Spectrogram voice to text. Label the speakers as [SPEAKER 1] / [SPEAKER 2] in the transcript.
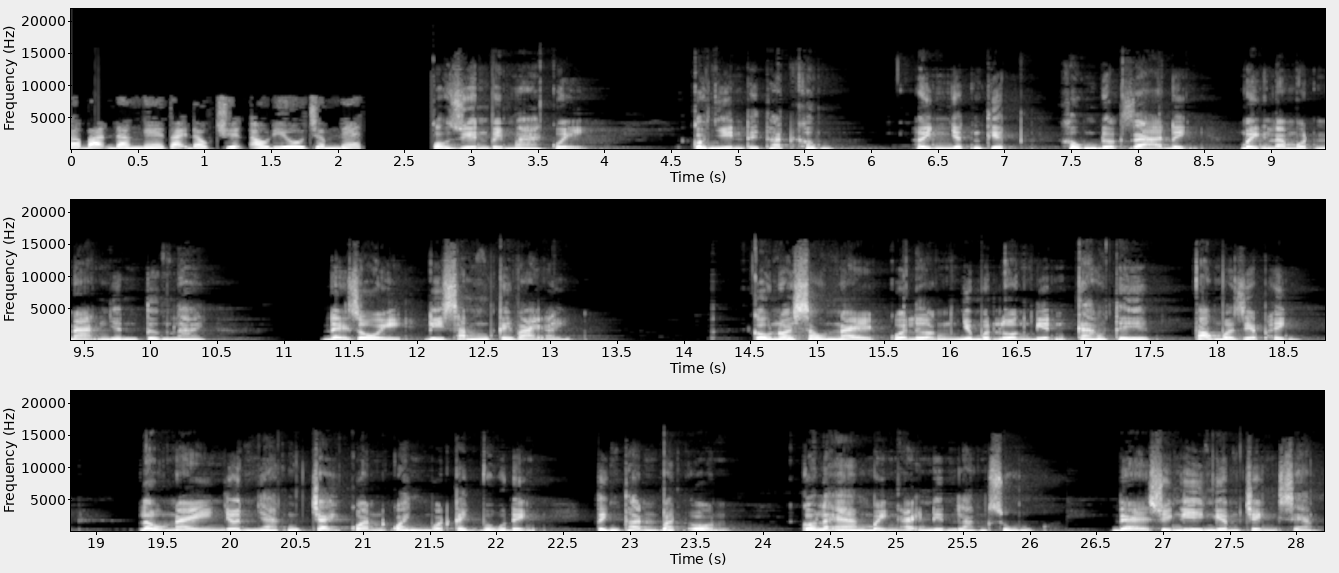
[SPEAKER 1] Các bạn đang nghe tại đọc truyện audio.net.
[SPEAKER 2] Có duyên với ma quỷ, có nhìn thấy thật không? Hình nhất thiết không được giả định mình là một nạn nhân tương lai, để rồi đi sắm cây vải ấy. Câu nói sau này của lượng như một luồng điện cao thế phóng vào Diệp Hình. Lâu này nhớn nhác chạy quẩn quanh một cách vô định, tinh thần bất ổn. Có lẽ mình hãy nên lắng xuống để suy nghĩ nghiêm chỉnh xem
